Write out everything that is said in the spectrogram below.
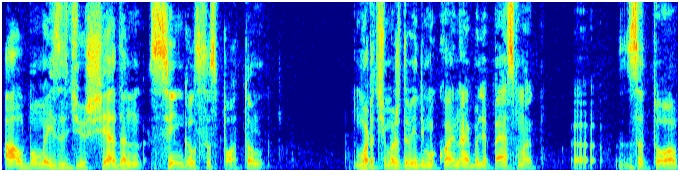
albuma izađe još jedan single sa spotom. Morat ćemo možda da vidimo koja je najbolja pesma za to.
